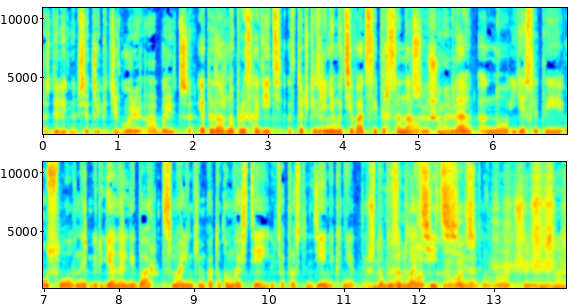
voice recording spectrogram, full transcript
разделить на все три категории А, Б и С. Это должно происходить с точки зрения мотивации персонала. Совершенно верно. Да? Но если ты условный региональный бар с маленьким потоком гостей, и у тебя просто денег нет, ну, чтобы ну, заплатить открываться вообще, я не знаю,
